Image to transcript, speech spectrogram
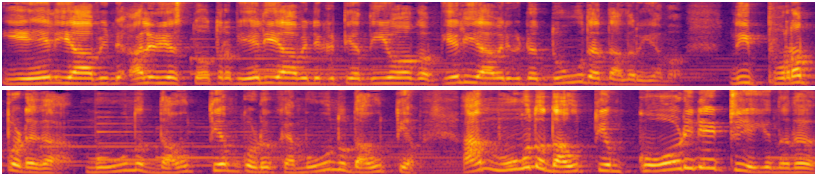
ഏലിയാവിന് അലുയ സ്തോത്രം. ഏലിയാവിന് കിട്ടിയ നിയോഗം ഏലിയാവിന് കിട്ടിയ ദൂത് എന്താണെന്നറിയാമോ? നീ പുറപ്പെടുക മൂന്ന് ദൗത്യം കൊടുക്കുക മൂന്ന് ദൗത്യം. ആ മൂന്ന് ദൗത്യം കോർഡിനേറ്റ് ചെയ്യുന്നത്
